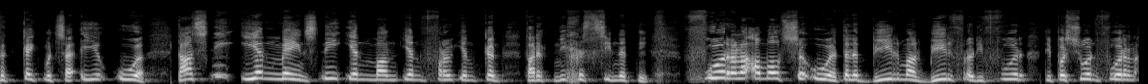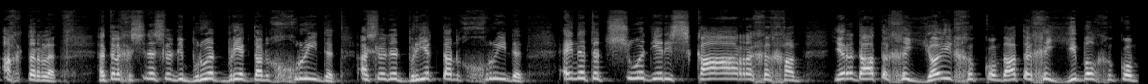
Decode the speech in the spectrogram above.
gekyk met sy eie oë. Daar's nie een mens, nie een man, een vrou, een kind wat dit nie gesien het nie. Voor hulle almal se oë het hulle buurman, buurvrou, die voor die persoon voor en agter hulle, het hulle gesien as hulle die brood breek dan groei dit. As hulle dit breek dan groei dit. En dit het, het so deur die skare gegaan. Here, daar het 'n gejuig gekom. Daar het 'n gejubel gekom.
